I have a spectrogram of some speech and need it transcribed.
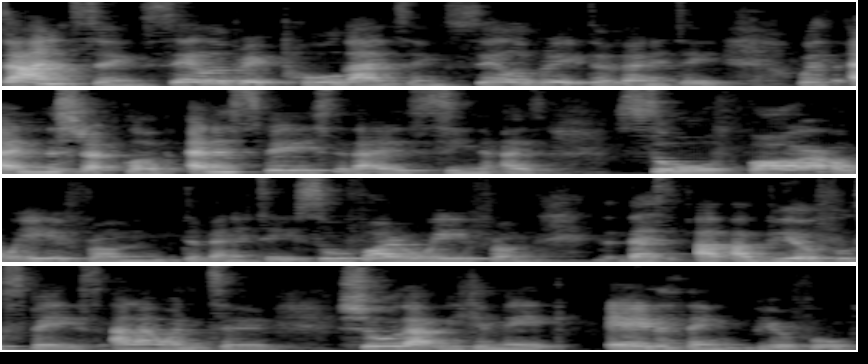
dancing, celebrate pole dancing, celebrate divinity within the strip club in a space that is seen as so far away from divinity, so far away from this a, a beautiful space. And I want to show that we can make anything beautiful.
